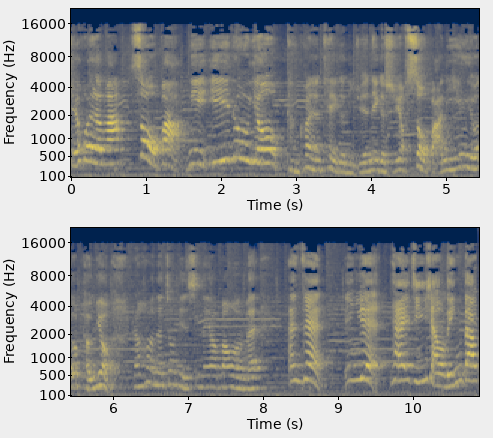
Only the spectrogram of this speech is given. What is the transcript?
学会了吗？瘦吧，你一路游！赶快的 take 你觉得那个需要瘦吧，你一路游的朋友。然后呢，重点是呢，要帮我们按赞、订阅、开启小铃铛。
